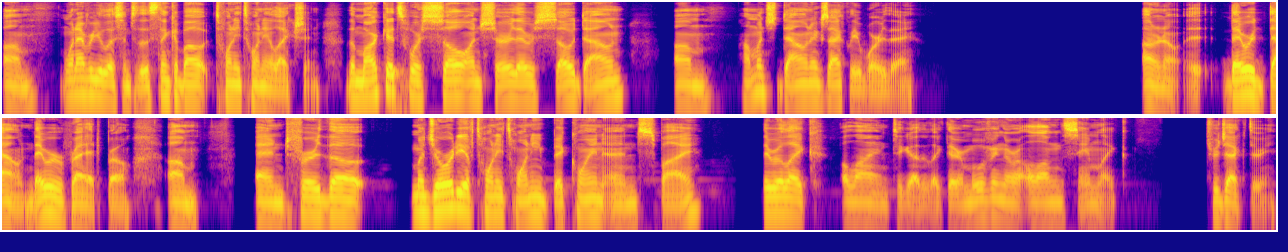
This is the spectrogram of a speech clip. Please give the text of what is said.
um whenever you listen to this, think about 2020 election. The markets were so unsure, they were so down. Um, how much down exactly were they? I don't know. They were down. They were red, bro. Um, and for the majority of 2020, Bitcoin and SPY, they were like aligned together. Like they were moving along the same like trajectory.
